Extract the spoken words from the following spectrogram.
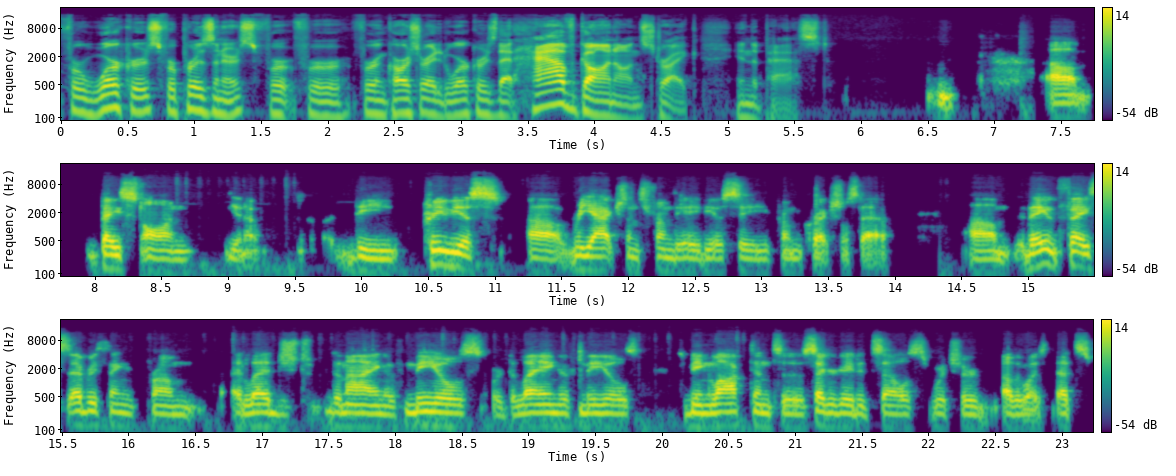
for workers, for prisoners, for for for incarcerated workers that have gone on strike in the past? Um, based on you know the previous uh, reactions from the ADOC from correctional staff, um, they've faced everything from alleged denying of meals or delaying of meals to being locked into segregated cells, which are otherwise that's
